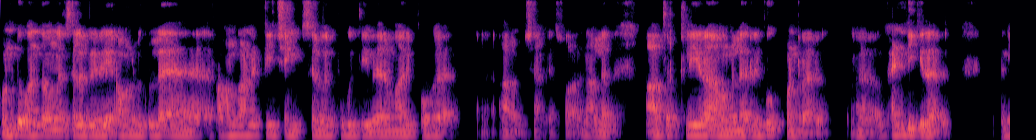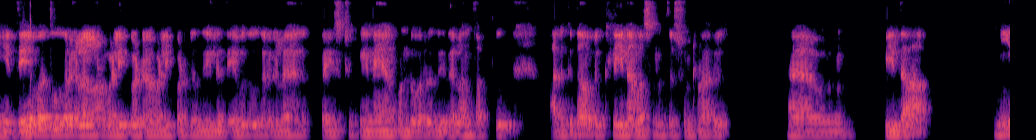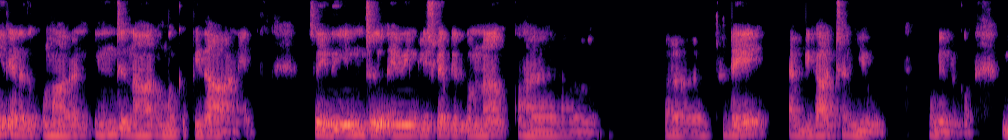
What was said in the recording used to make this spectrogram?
கொண்டு வந்தவங்க சில பேர் அவங்களுக்குள்ள ராங்கான டீச்சிங் சில பேர் புகுத்தி வேற மாதிரி போக ஆரம்பிச்சாங்க. ஸோ அதனால ஆத்தர் கிளியரா அவங்கள ரிமூவ் பண்றாரு. கண்டிக்கிறாரு. நீங்க தேவதூதர்களெல்லாம் வழிபட வழிபடுறது இல்லை தேவதூதர்களை கிரைஸ்டுக்கு இணையாக கொண்டு வர்றது இதெல்லாம் தப்பு. அதுக்கு தான் அவர் கிளீனாக வசனத்தை சொல்றாரு. பிதா நீர் எனது குமாரன் இன்று நான் உமக்கு பிதா ஆனேன். ஸோ இது இன்று இது இங்கிலீஷ்ல எப்படி இருக்கும்னா டுடே ஐ பிகாட்டன் யூ அப்படின்னு இருக்கும்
